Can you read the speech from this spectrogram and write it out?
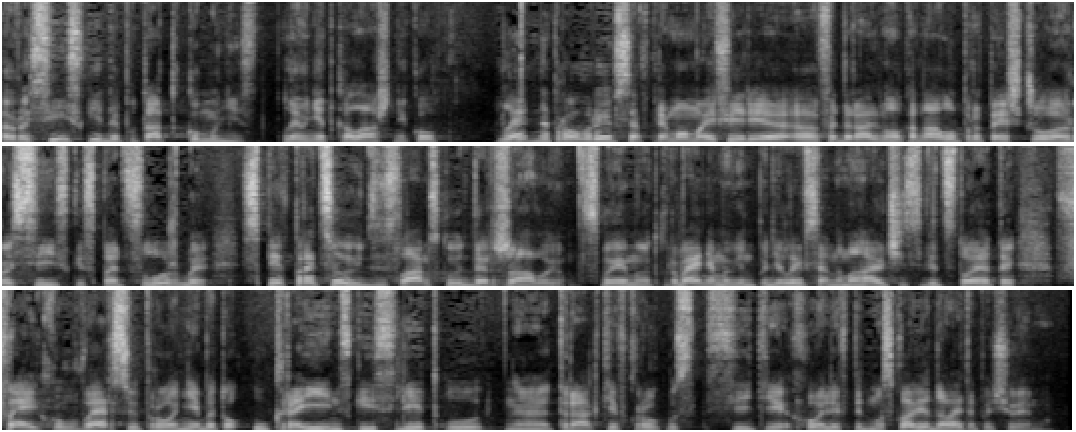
російський депутат-комуніст Леонід Калашніков ледь не проговорився в прямому ефірі е, федерального каналу про те, що російські спецслужби співпрацюють з ісламською державою. Своїми откровеннями він поділився, намагаючись відстояти фейкову версію про нібито український слід у е, теракті в Крокус Сіті Холі в Підмосков'ї. Давайте почуємо.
